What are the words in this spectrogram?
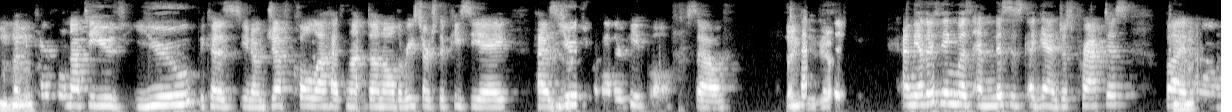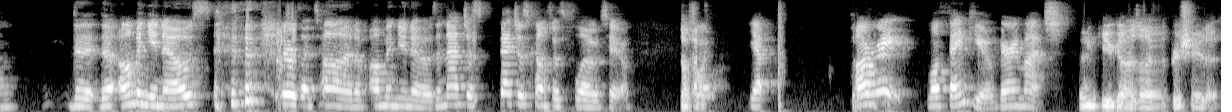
Mm-hmm. But be careful not to use you because you know Jeff Cola has not done all the research the PCA has mm-hmm. used from other people. So thank you. Yeah. And the other thing was, and this is again just practice, but mm-hmm. um, the the um and you knows there's a ton of um and you knows and that just that just comes with flow too definitely so, yep. All right. Well thank you very much. Thank you guys. I appreciate it.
